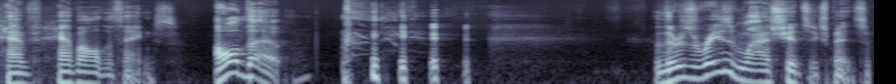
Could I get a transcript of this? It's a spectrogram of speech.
Have have all the things. Although there's a reason why shit's expensive.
